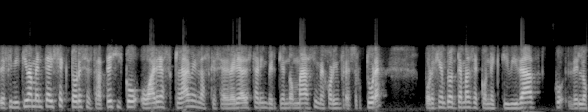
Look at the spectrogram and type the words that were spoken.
definitivamente hay sectores estratégicos o áreas clave en las que se debería de estar invirtiendo más y mejor infraestructura por ejemplo, en temas de conectividad, de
